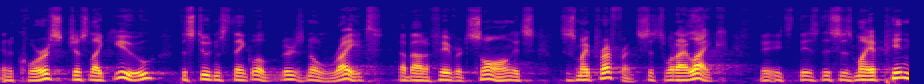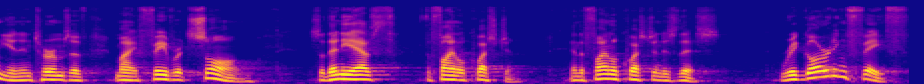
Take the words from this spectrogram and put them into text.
And of course, just like you, the students think, well, there's no right about a favorite song. It's, this is my preference. It's what I like. It's, this, this is my opinion in terms of my favorite song. So then he asks the final question. And the final question is this Regarding faith,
